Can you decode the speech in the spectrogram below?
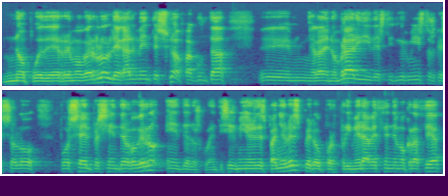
no puede removerlo. Legalmente es una facultad eh, la de nombrar y destituir ministros que solo posee el presidente del gobierno eh, de los 46 millones de españoles, pero por primera vez en democracia,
